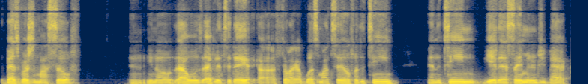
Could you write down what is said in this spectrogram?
the best version of myself. And, you know, that was evident today. I feel like I bust my tail for the team, and the team gave that same energy back.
